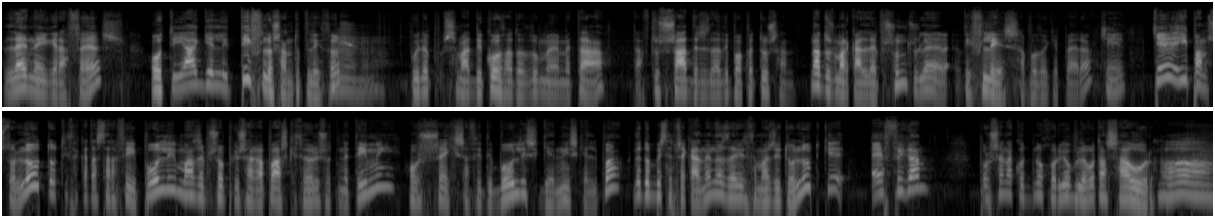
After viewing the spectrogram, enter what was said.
λένε οι γραφές ότι οι άγγελοι τύφλωσαν το πλήθος που είναι σημαντικό θα το δούμε μετά αυτούς τους άντρες δηλαδή που απαιτούσαν να τους μαρκαλέψουν τους λένε τυφλίες από εδώ και πέρα Και; Και είπαν στο Λότ ότι θα καταστραφεί η πόλη, μάζεψε όποιου αγαπάς και θεωρείς ότι είναι τίμοι, όσους έχεις σε αυτή την πόλη, συγγενείς κλπ. Δεν τον πίστεψε κανένας, δεν ήρθε μαζί του ο Λότ και έφυγαν προς ένα κοντινό χωριό που λεγόταν Σαούρ. Ω,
